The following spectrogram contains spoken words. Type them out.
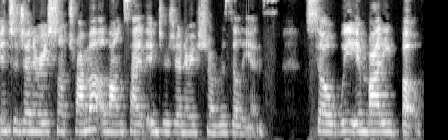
intergenerational trauma alongside intergenerational resilience. So we embody both.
